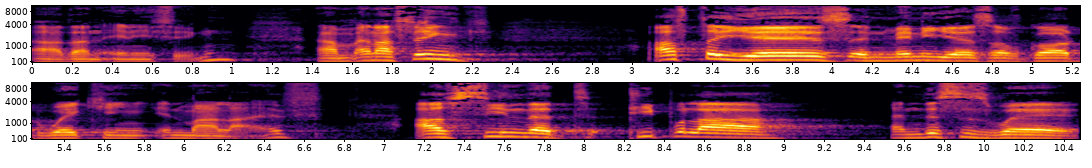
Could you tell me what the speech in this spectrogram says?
uh, than anything. Um, and I think after years and many years of God working in my life, I've seen that people are, and this is where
